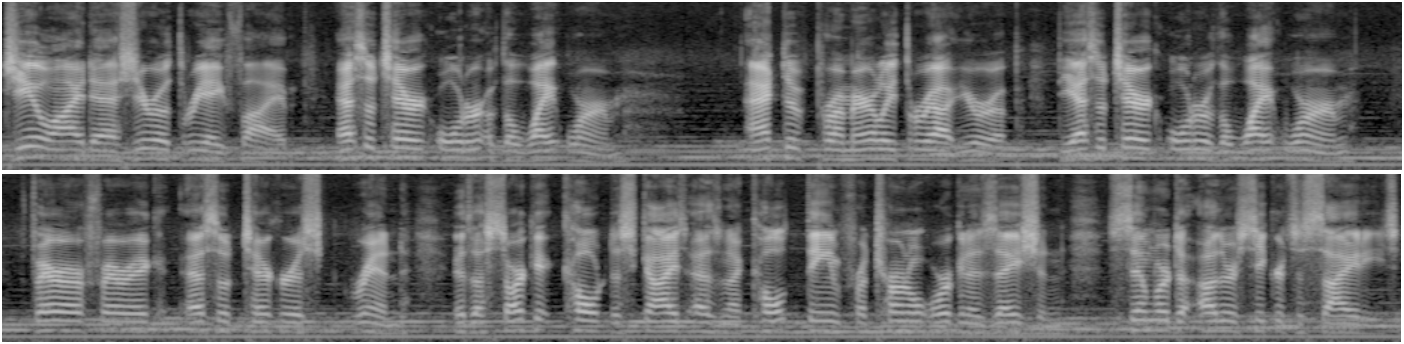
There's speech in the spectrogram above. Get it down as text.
GOI-0385 Esoteric Order of the White Worm Active primarily throughout Europe, the Esoteric Order of the White Worm Ferroferig Esotericus Grind is a Sarkic cult disguised as an occult-themed fraternal organization, similar to other secret societies.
